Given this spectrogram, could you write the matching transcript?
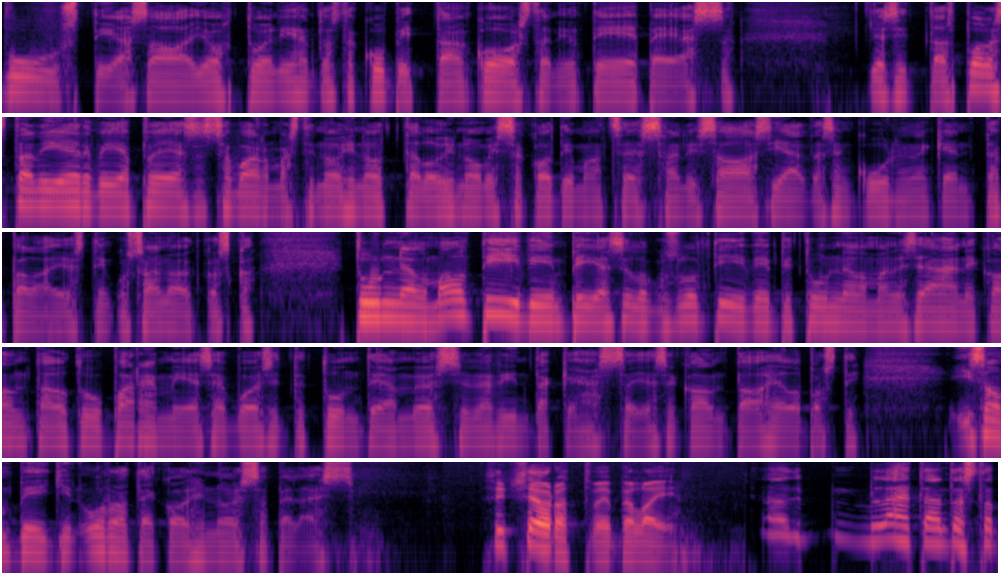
boostia saa johtuen ihan tuosta kupittaan koosta niin TPS. Ja sitten taas puolestaan niin Ervi ja PSS varmasti noihin otteluihin omissa kotimatseissaan, niin saa sieltä sen kuudennen kenttäpelaajan, just niin kuin sanoit, koska tunnelma on tiiviimpi, ja silloin kun sulla on tiiviimpi tunnelma, niin se ääni kantautuu paremmin, ja se voi sitten tuntea myös siinä rintakehässä, ja se kantaa helposti isompiinkin urotekoihin noissa peleissä. Sitten seurattavia pelaajia. No, lähdetään tuosta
